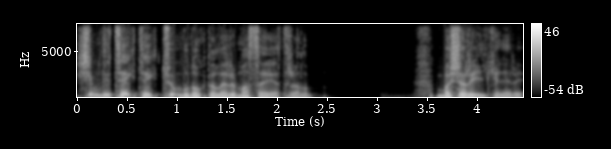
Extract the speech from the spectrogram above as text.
Şimdi tek tek tüm bu noktaları masaya yatıralım. Başarı ilkeleri.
